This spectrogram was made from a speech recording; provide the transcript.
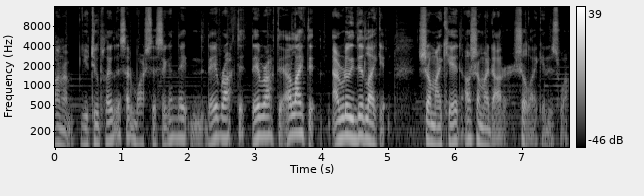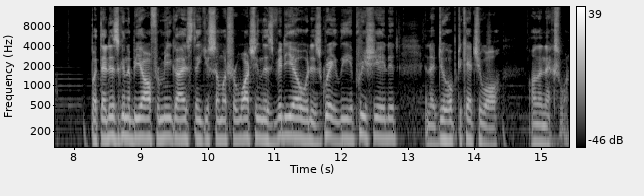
on a YouTube playlist. I'd watch this again. They they rocked it. They rocked it. I liked it. I really did like it. Show my kid. I'll show my daughter. She'll like it as well. But that is going to be all for me, guys. Thank you so much for watching this video. It is greatly appreciated. And I do hope to catch you all on the next one.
